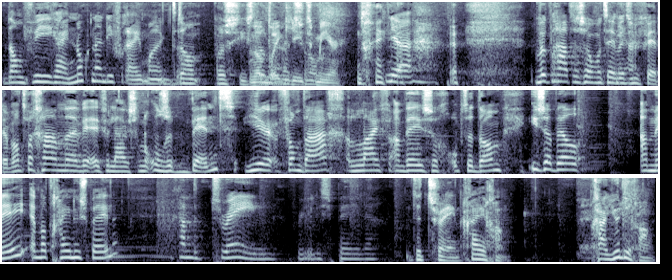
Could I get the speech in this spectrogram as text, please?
dan vier jij nog naar die vrijmarkt. Dan, precies. Dan, dan drink je iets nog. meer. ja. We praten zo meteen met ja. u verder, want we gaan uh, weer even luisteren naar onze band. Hier vandaag live aanwezig op de Dam. Isabel Amé, en wat ga je nu spelen? We gaan de train voor jullie spelen. De train, ga je gang. Ga jullie gang.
